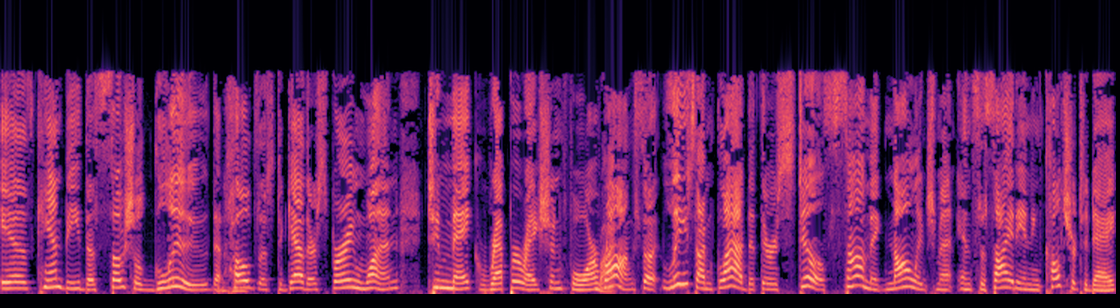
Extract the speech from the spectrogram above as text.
is can be the social glue that holds us together, spurring one to make reparation for Right. wrong. So at least I'm glad that there is still some acknowledgement in society and in culture today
